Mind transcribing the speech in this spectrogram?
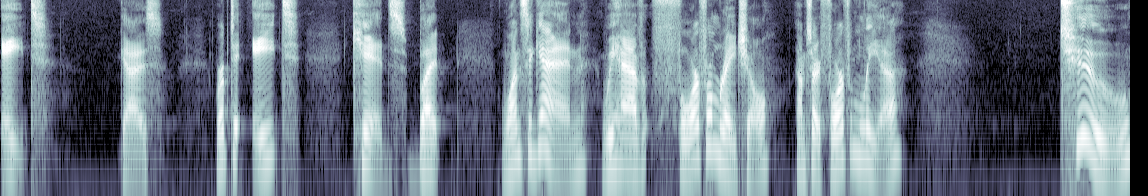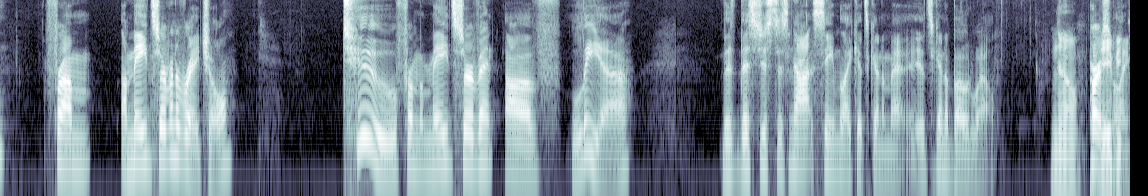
eight, guys. We're up to eight kids. But once again, we have four from Rachel. I'm sorry, four from Leah, two from a maidservant of Rachel, two from a maidservant of Leah. This, this just does not seem like it's gonna it's gonna bode well. No, Personally.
